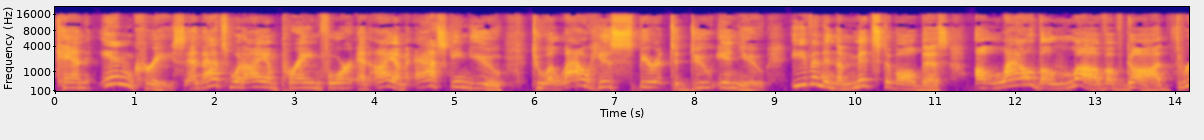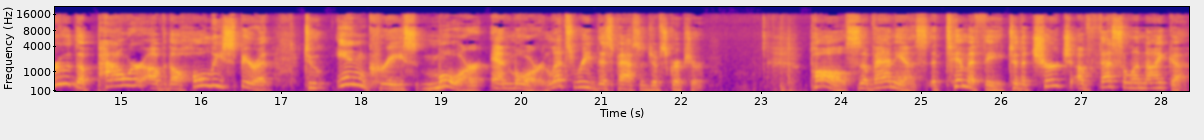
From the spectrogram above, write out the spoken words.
can increase. And that's what I am praying for. And I am asking you to allow His Spirit to do in you. Even in the midst of all this, allow the love of God through the power of the Holy Spirit to increase more and more. Let's read this passage of Scripture. Paul, Silvanus, Timothy to the church of Thessalonica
